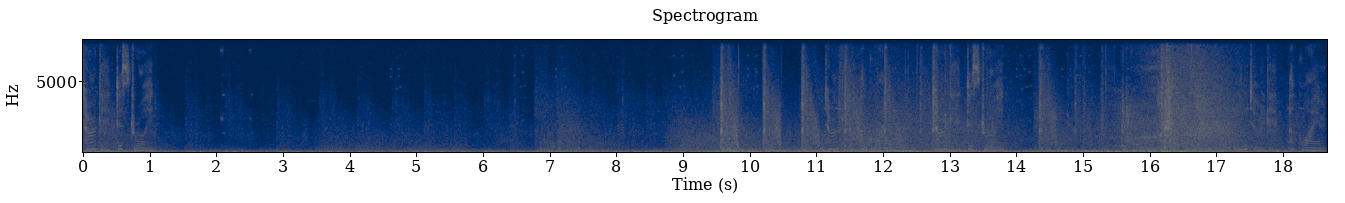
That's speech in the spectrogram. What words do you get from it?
Target destroyed. Target.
